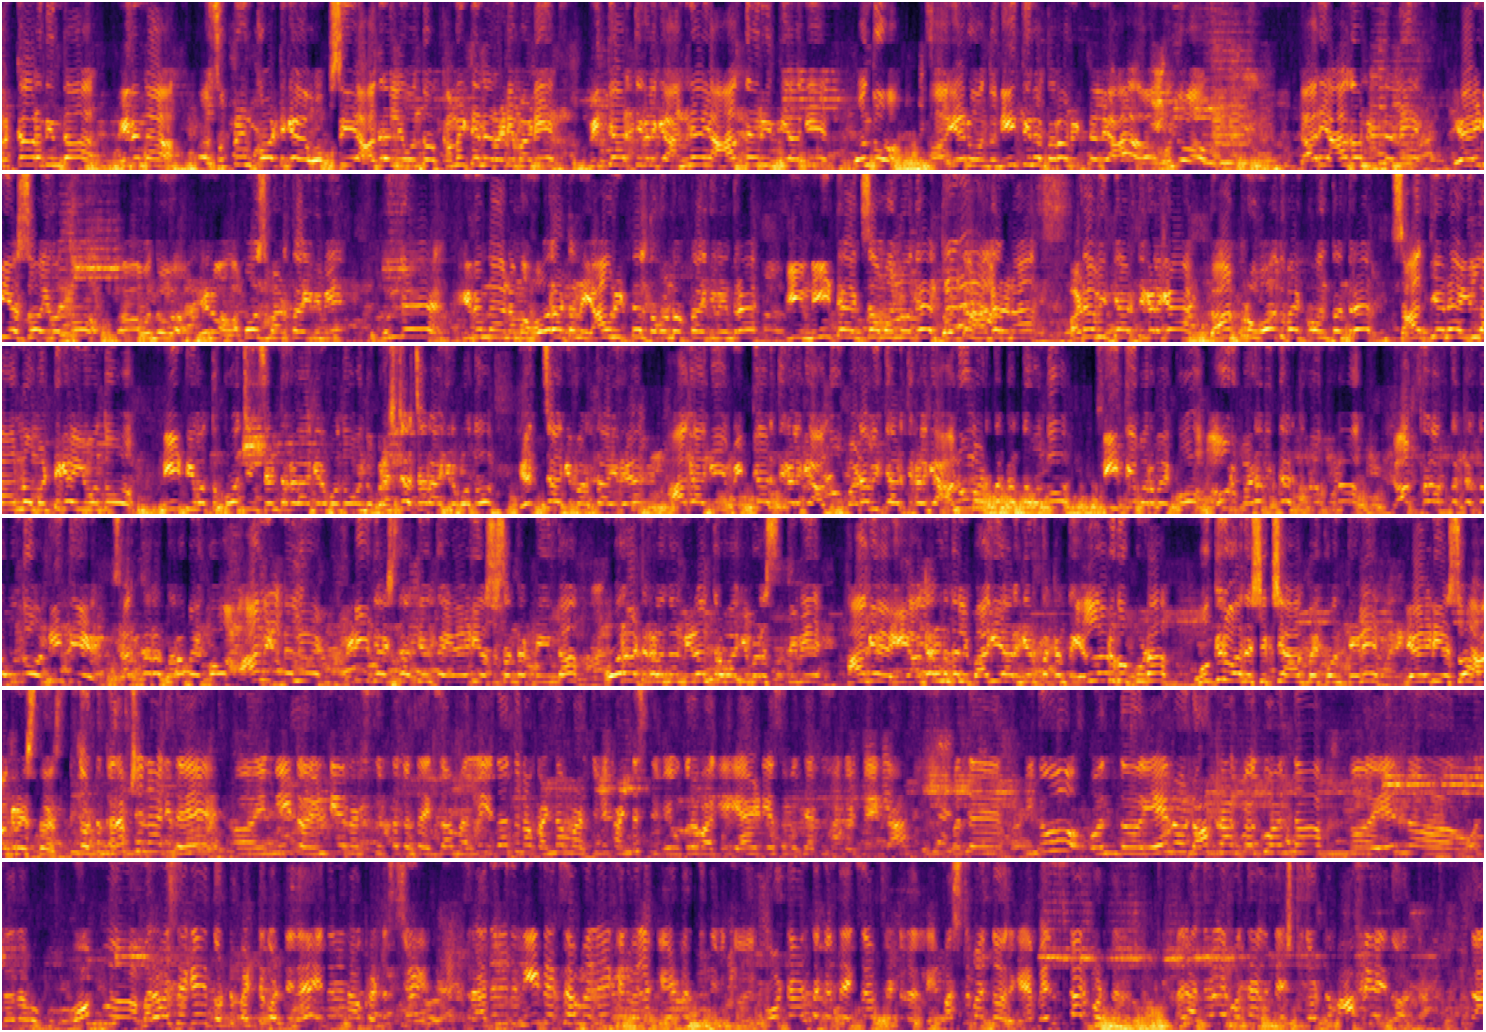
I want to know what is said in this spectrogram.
ಸರ್ಕಾರದಿಂದ ಇದನ್ನ ಸುಪ್ರೀಂ ಕೋರ್ಟ್ಗೆ ಒಪ್ಪಿಸಿ ಅದರಲ್ಲಿ ಒಂದು ಕಮಿಟಿಯನ್ನು ರೆಡಿ ಮಾಡಿ ವಿದ್ಯಾರ್ಥಿಗಳಿಗೆ ಅನ್ಯಾಯ ಆಗದ ರೀತಿಯಾಗಿ ಒಂದು ಏನು ಒಂದು ನೀತಿನ ತರೋ ನಿಟ್ಟಿನಲ್ಲಿ ಒಂದು ದಾರಿ ಆಗೋ ನಿಟ್ಟಿನಲ್ಲಿ ಎ ಐ ಡಿ ಎಸ್ ಇವತ್ತು ಒಂದು, ಏನು ಅಪೋಸ್ ಮಾಡ್ತಾ ಇದ್ದೀವಿ ಮುಂದೆ ಇದನ್ನ ನಮ್ಮ ಹೋರಾಟನ ಯಾವ ನಿಟ್ಟಿನಲ್ಲಿ ತಗೊಂಡೋಗ್ತಾ ಇದೀವಿ ಅಂದ್ರೆ ಈ ನೀಟ್ ಎಕ್ಸಾಮ್ ಅನ್ನೋದೇ ದೊಡ್ಡ ಹಗರಣ. ಬಡ ವಿದ್ಯಾರ್ಥಿಗಳಿಗೆ ಡಾಕ್ಟರ್ ಓದಬೇಕು ಅಂತಂದ್ರೆ ಸಾಧ್ಯನೇ ಇಲ್ಲ ಅನ್ನೋ ಮಟ್ಟಿಗೆ ಈ ಒಂದು ನೀಟ್ ಇವತ್ತು ಕೋಚಿಂಗ್ ಸೆಂಟರ್ಗಳಾಗಿರ್ಬೋದು ಒಂದು ಭ್ರಷ್ಟಾಚಾರ ಆಗಿರ್ಬೋದು ಹೆಚ್ಚಾಗಿ ಬರ್ತಾ ಇದೆ. ಹಾಗಾಗಿ ವಿದ್ಯಾರ್ಥಿಗಳಿಗೆ, ಅದು ಬಡ ವಿದ್ಯಾರ್ಥಿಗಳಿಗೆ ಅನುವು ಮಾಡ್ತಕ್ಕಂಥ ಒಂದು ನೀತಿ ಬರಬೇಕು. ಅವ್ರು ಬಡ ವಿದ್ಯಾರ್ಥಿಗಳು ಕೂಡ ಡಾಕ್ಟರ್ ಆಗ್ತಕ್ಕಂಥ ಒಂದು ನೀತಿ ಸರ್ಕಾರ ತರಬೇಕು. ಆ ನಿಟ್ಟಿನಲ್ಲಿ ಎಐಡಿಎಸ್ ಸಂಘಟನೆಯಿಂದ ಹೋರಾಟಗಳನ್ನು ನಿರಂತರವಾಗಿ ಬೆಳೆಸ್ತೀವಿ. ಹಾಗೆ ಈ ಹಗರಣದಲ್ಲಿ ಭಾಗಿಯಾಗಿರ್ತಕ್ಕಂಥ ಎಲ್ಲರಿಗೂ ಕೂಡ ಉಗ್ರವಾದ ಶಿಕ್ಷೆ ಆಗ್ಬೇಕು ಅಂತೇಳಿ ಎಐಡಿಎಸ್ ಆಗ್ರಹಿಸ್ತಾ ದೊಡ್ಡ ಕರಪ್ಷನ್ ಆಗಿದೆ. ನೀಟ್ ಎನ್ ಟಿ ಎ ನಡೆಸ್ತಿರ್ತಕ್ಕಂಥ ಎಕ್ಸಾಮ್ ಅಲ್ಲಿ ಇದಂತೂ ನಾವು ಕಂಡಮ್ ಮಾಡ್ತೀವಿ, ಖಂಡಿಸ್ತೀವಿ ಉಗ್ರವಾಗಿ ಎ ಐ ಡಿ ಎಸ್ ವಿದ್ಯಾರ್ಥಿ ಸಂಘಟನೆಯಿಂದ. ಮತ್ತೆ ಇದು ಒಂದು ಏನು ಡಾಕ್ಟರ್ ಆಗಬೇಕು ಅಂತ ಏನು ಹೋಪ್ ಭರವಸೆಗೆ ದೊಡ್ಡ ಪೆಟ್ಟು ಕೊಟ್ಟಿದೆ. ಇದನ್ನು ನಾವು ಖಂಡಿಸ್ತೀವಿ. ಸರ್, ಅದೇ ರೀತಿ ನೀಟ್ ಎಕ್ಸಾಮ್ ಅಲ್ಲಿ ಕೆಲವೆಲ್ಲ ಕೇಳಿ ಬರ್ತಿದ್ದೀವಿ. ಕೋಟಾ ಅಂತಕ್ಕಂಥ ಎಕ್ಸಾಮ್ ಸೆಂಟರ್ ಅಲ್ಲಿ ಫಸ್ಟ್ ಬಂದವರಿಗೆ ಬೆನ್ಸ್ ಕಾರ್ ಕೊಡ್ತಾರೆ. ಅದು ಅದರಲ್ಲೇ ಗೊತ್ತಾಗುತ್ತೆ ಎಷ್ಟು ದೊಡ್ಡ ಮಾಫಿಯಾ ಇದು ಅಂತ.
